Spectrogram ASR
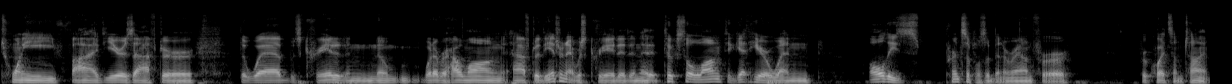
25 years after the web was created and you know, whatever how long after the internet was created. And it took so long to get here when all these principles have been around for for quite some time.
